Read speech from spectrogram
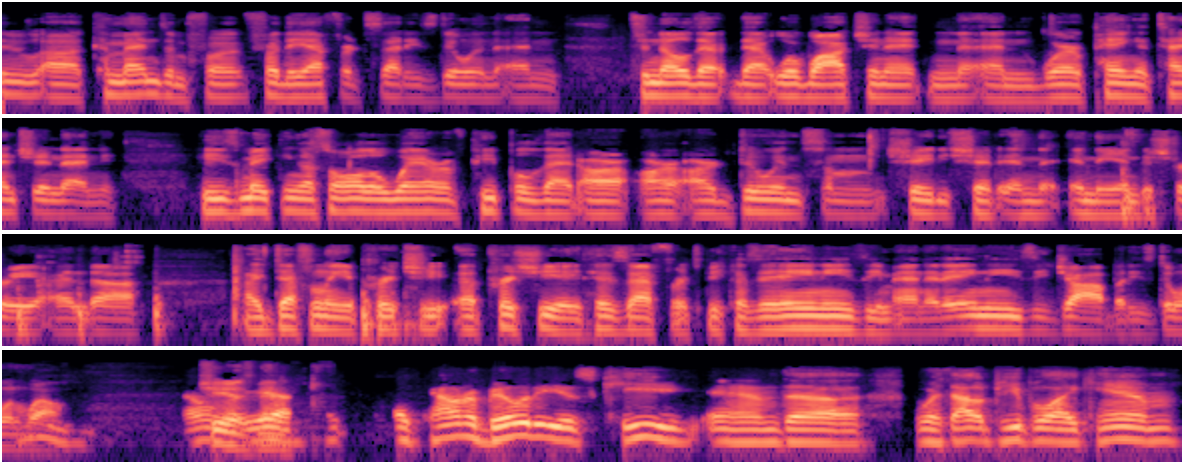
to uh, commend him for for the efforts that he's doing and to know that that we're watching it and and we're paying attention and he's making us all aware of people that are are are doing some shady shit in the in the industry and uh I definitely appreciate appreciate his efforts because it ain't easy, man. It ain't easy job, but he's doing well. Oh, Cheers, yeah. Man. Accountability is key, and uh, without people like him,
